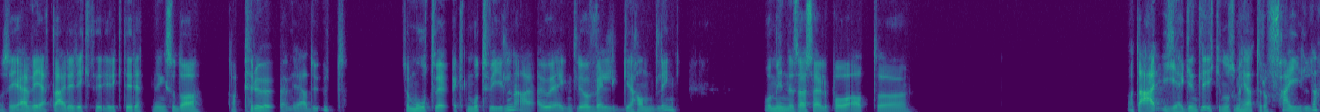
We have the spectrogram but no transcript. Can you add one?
å si jeg vet det er i riktig, riktig retning, så da, da prøver jeg det ut. Så motvekten mot tvilen er jo egentlig å velge handling og minne seg selv på at uh, at det er egentlig ikke noe som heter å feile.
